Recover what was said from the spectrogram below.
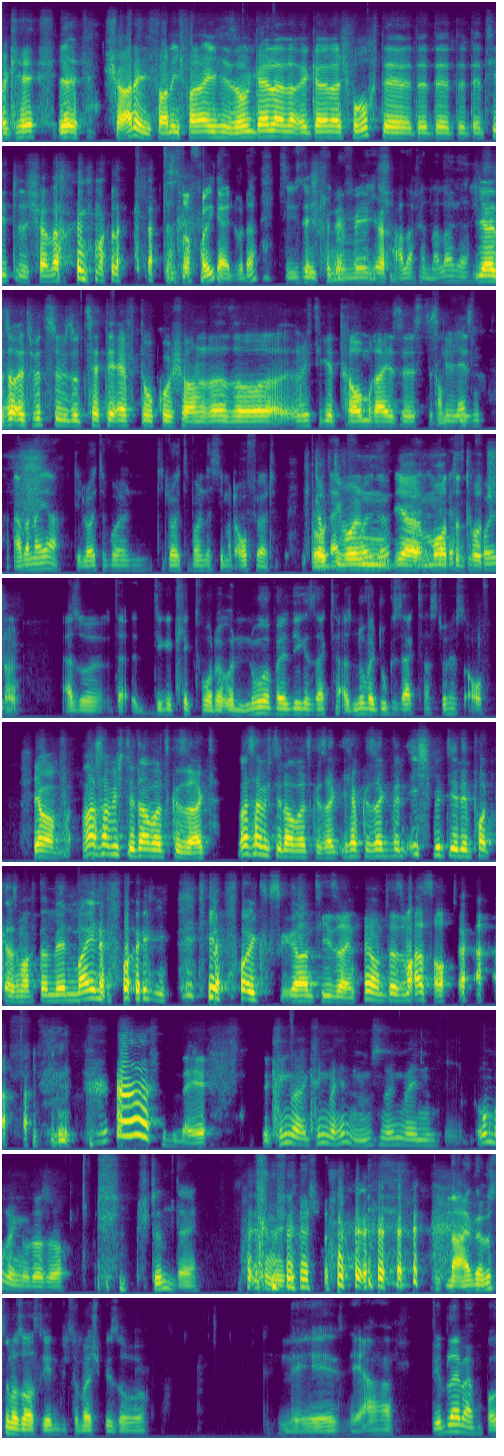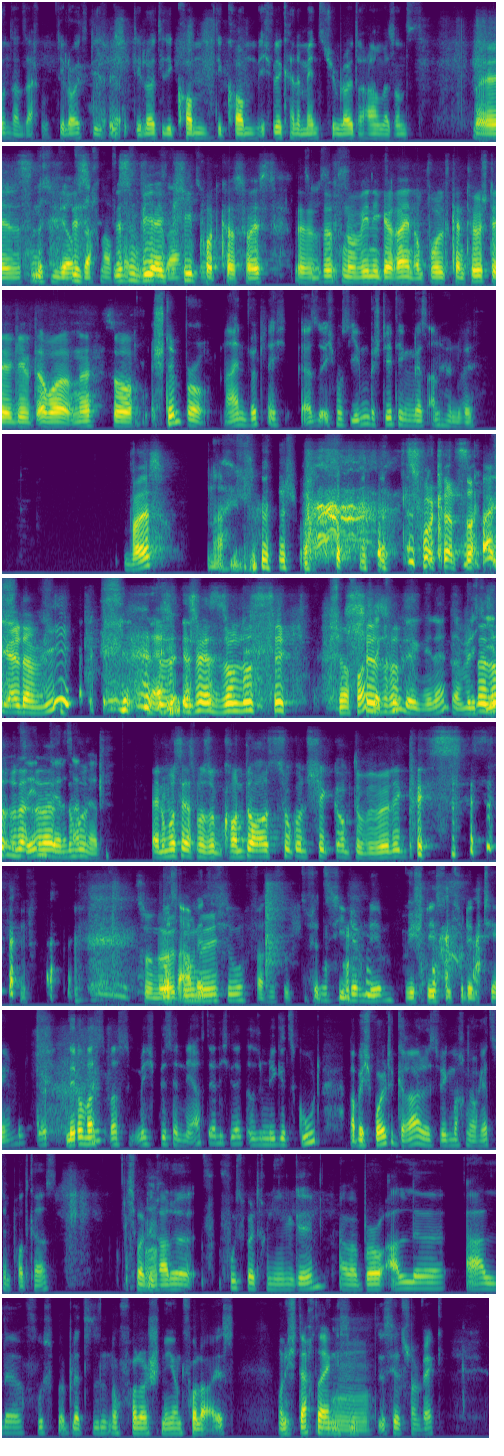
Okay. Ja, schade, ich fand, ich fand eigentlich so ein geiler, geiler Spruch, der, der, der, der, Titel Scharlach in Malaga. Das ist doch voll geil, oder? So Ich finde Kinderfilme, mega. Scharlach in Malaga. Ja, so als würdest du so ZDF-Doku schauen oder so. Richtige Traumreise ist das Komplett. gewesen. Aber naja, die Leute wollen, die Leute wollen, dass jemand aufhört. Ich glaube, die wollen Folge ja war Mord und. Totschlag. Also, da, die geklickt wurde. Und nur weil wir gesagt also nur weil du gesagt hast, du hörst auf. Ja, aber was habe ich dir damals gesagt? Was habe ich dir damals gesagt? Ich habe gesagt, wenn ich mit dir den Podcast mache, dann werden meine Folgen die Erfolgsgarantie sein. Und das war's auch. ah, nee. Kriegen wir, kriegen wir hin. Wir müssen irgendwen umbringen oder so. Stimmt, ey. Weiß ich nicht. Nein, wir müssen über sowas reden, wie zum Beispiel so. Nee, ja. Wir bleiben einfach bei unseren Sachen. Die Leute, die, die Leute, die kommen, die kommen. Ich will keine Mainstream-Leute haben, weil sonst Nee, das wir auf das, das ist ein VIP-Podcast, weißt du. Da So ist dürfen nur wenige rein, obwohl es keinen Türsteher gibt, aber ne, so. Stimmt, Bro. Nein, wirklich. Also ich muss jeden bestätigen, der es anhören will. Was? Nein. Ich wollte gerade sagen, Alter, wie? Es, Nein. es wäre so lustig. Mal vor, das so- cool irgendwie, ne? Dann würde ich Also, jeden sehen, der das du musst- anhört. Ja, du musst erstmal so einen Kontoauszug uns schicken, ob du bewürdigt bist. so, ne, Was du arbeitest nicht. du? Was hast du für Ziele im Leben? Wie stehst du zu den Themen? Nee, was, was mich ein bisschen nervt, ehrlich gesagt, also mir geht's gut, aber ich wollte gerade, deswegen machen wir auch jetzt den Podcast, ich wollte Mhm. gerade Fußball trainieren gehen, aber Bro, alle, alle Fußballplätze sind noch voller Schnee und voller Eis. Und ich dachte eigentlich, Mhm. ist jetzt schon weg.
